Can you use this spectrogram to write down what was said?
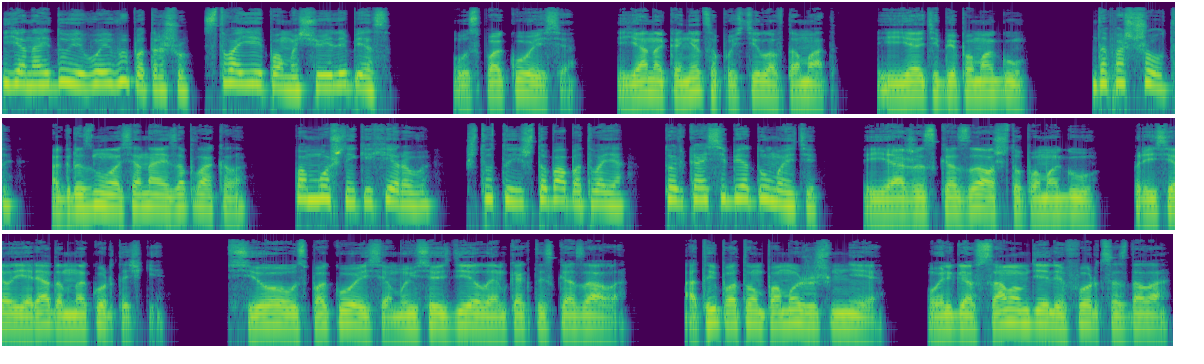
я найду его и выпотрошу, с твоей помощью или без. Успокойся. Я наконец опустил автомат. И я тебе помогу. Да пошел ты, огрызнулась она и заплакала. Помощники херовы, что ты и что баба твоя, только о себе думаете. Я же сказал, что помогу. Присел я рядом на корточки. Все, успокойся, мы все сделаем, как ты сказала а ты потом поможешь мне. Ольга в самом деле форт создала».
